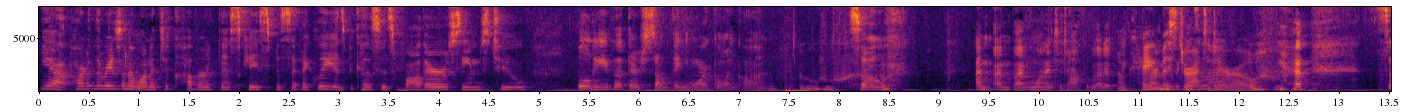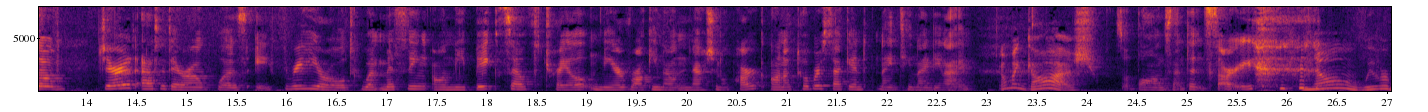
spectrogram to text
Yeah, part of the reason I wanted to cover this case specifically is because his father seems to believe that there's something more going on. Ooh. So, I'm, I'm, I wanted to talk about it. Okay, Mr. because of that. Atadero. Yeah. So, Jaryd Atadero was a three year old who went missing on the Big South Trail near Rocky Mountain National Park on October 2nd, 1999. Oh my gosh. It's a long sentence, sorry. No, we were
